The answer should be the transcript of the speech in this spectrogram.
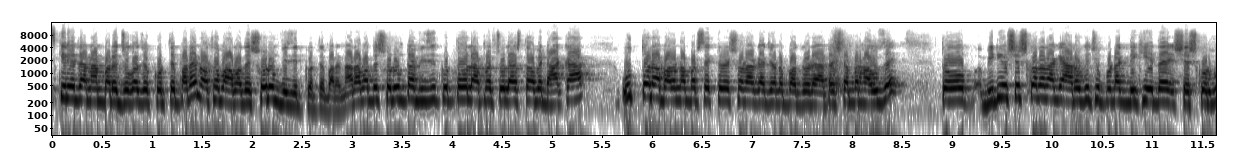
স্ক্রিনে দেওয়া নাম্বারে যোগাযোগ করতে পারেন অথবা আমাদের শোরুম ভিজিট করতে পারেন। আর আমাদের শোরুমটা ভিজিট করতে হলে আপনার চলে আসতে হবে ঢাকা উত্তরা বারো নম্বর সেক্টরের সোনারগাঁ জনপদ রোডে আঠাশ নম্বর হাউসে তো ভিডিও শেষ করার আগে আরও কিছু প্রোডাক্ট দেখিয়ে দেয়, শেষ করব।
